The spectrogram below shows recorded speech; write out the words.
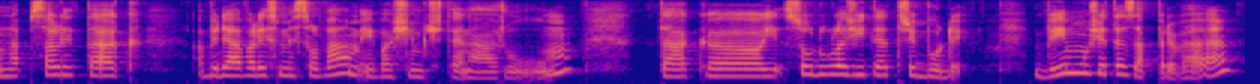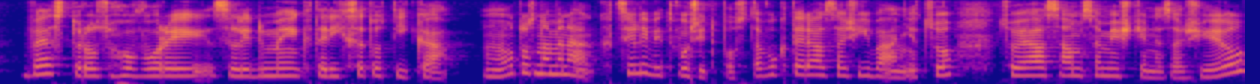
napsali tak, aby dávali smysl vám i vašim čtenářům, tak eh, jsou důležité tři body. Vy můžete za prvé vést rozhovory s lidmi, kterých se to týká. No, to znamená, chci-li vytvořit postavu, která zažívá něco, co já sám jsem ještě nezažil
